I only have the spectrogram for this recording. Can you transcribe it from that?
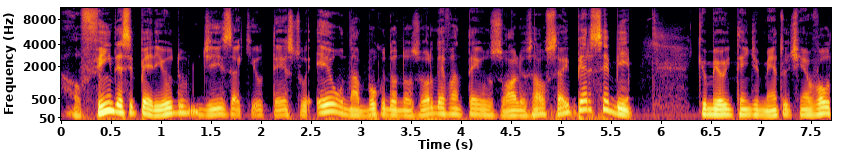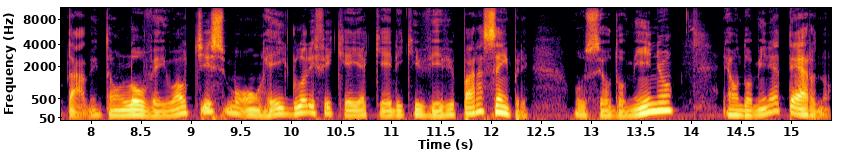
Ao fim desse período, diz aqui o texto: Eu, Nabucodonosor, levantei os olhos ao céu e percebi que o meu entendimento tinha voltado. Então louvei o Altíssimo, honrei e glorifiquei aquele que vive para sempre. O seu domínio é um domínio eterno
